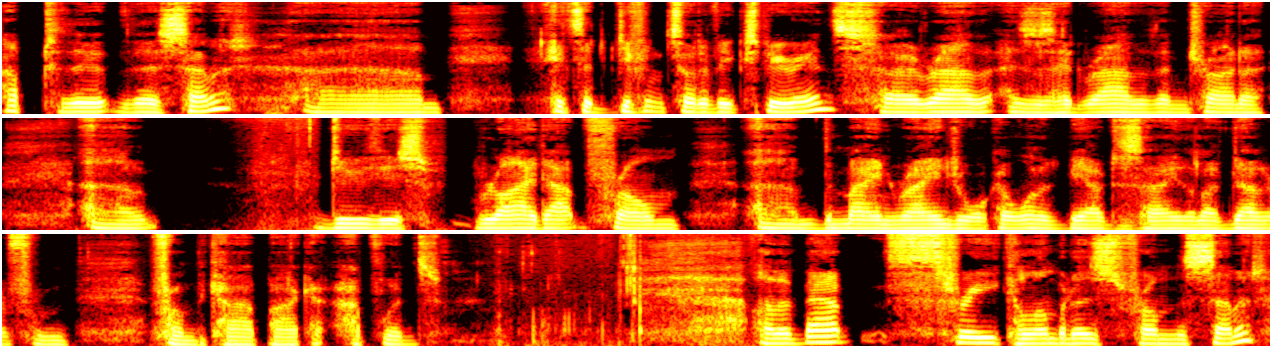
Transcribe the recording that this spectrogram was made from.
up to the, the summit. Um, it's a different sort of experience. So rather, as I said, rather than trying to uh, do this right up from um, the main range walk. I wanted to be able to say that I've done it from from the car park upwards. I'm about three kilometres from the summit,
